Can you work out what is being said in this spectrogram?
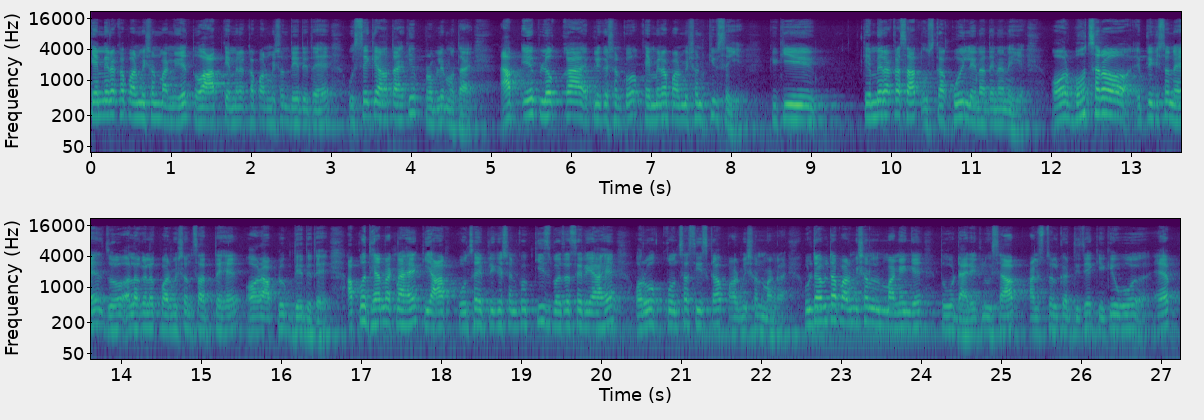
कैमरा का परमिशन मांगेंगे तो आप कैमरा का परमिशन दे देते हैं। उससे क्या होता है कि प्रॉब्लम होता है। आप ऐप लॉक का एप्लीकेशन को कैमरा परमिशन क्यों चाहिए? क्योंकि कैमरा का साथ उसका कोई लेना देना नहीं है। और बहुत सारा एप्लीकेशन है जो अलग अलग परमिशन आते हैं और आप लोग दे देते हैं। आपको ध्यान रखना है कि आप कौन सा एप्लीकेशन को किस वजह से लिया है और वो कौन सा चीज़ का परमिशन मांगा है। उल्टा उल्टा परमिशन मांगेंगे तो डायरेक्टली उसे आप अनस्टॉल कर दीजिए क्योंकि वो ऐप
